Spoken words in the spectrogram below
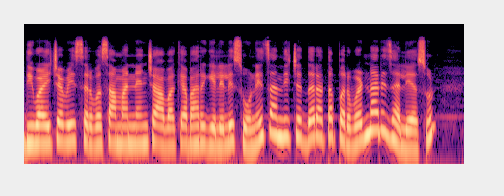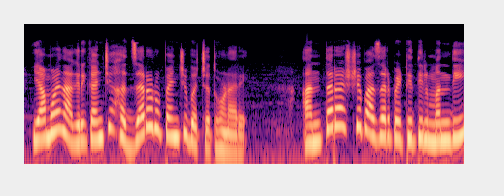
दिवाळीच्या वेळी सर्वसामान्यांच्या आवाक्याबाहेर गेलेले सोने चांदीचे दर आता परवडणारे झाले असून यामुळे नागरिकांची हजारो रुपयांची बचत होणार आहे. आंतरराष्ट्रीय बाजारपेठेतील मंदी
